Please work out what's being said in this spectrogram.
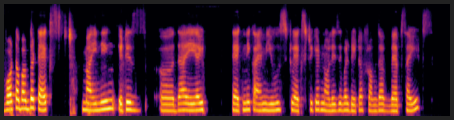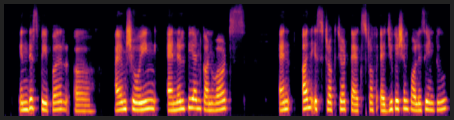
What about the text mining? It is uh, the AI technique I am used to extricate knowledgeable data from the websites. In this paper, uh, I am showing NLP and converts an unstructured text of education policy into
